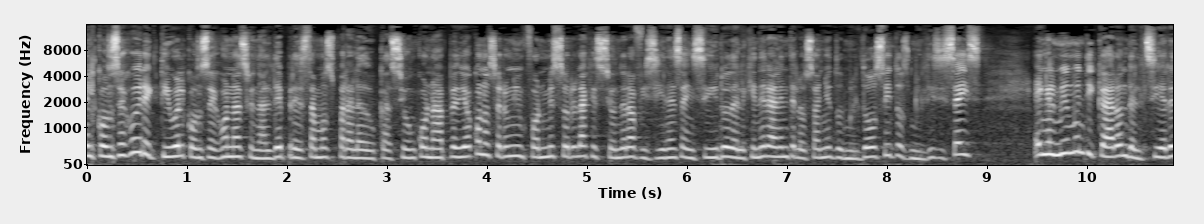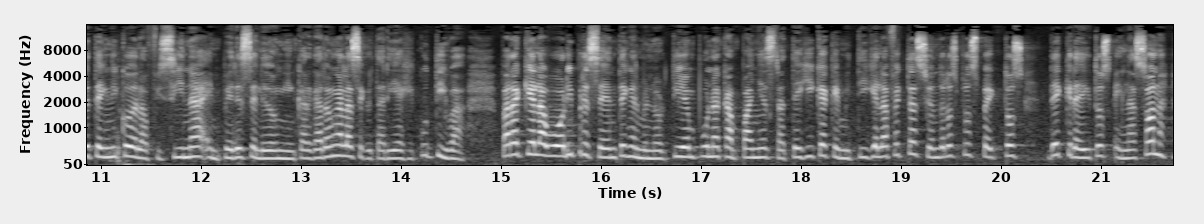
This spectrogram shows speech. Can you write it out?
El Consejo Directivo del Consejo Nacional de Préstamos para la Educación CONAPE dio a conocer un informe sobre la gestión de la oficina en San Isidro del General entre los años 2012 y 2016. En el mismo indicaron del cierre técnico de la oficina en Pérez Celedón y encargaron a la Secretaría Ejecutiva para que elabore y presente en el menor tiempo una campaña estratégica que mitigue la afectación de los prospectos de créditos en la zona.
